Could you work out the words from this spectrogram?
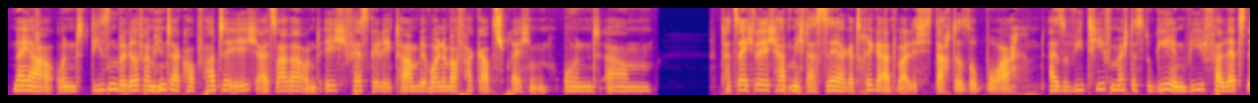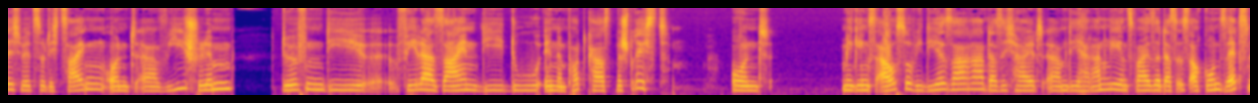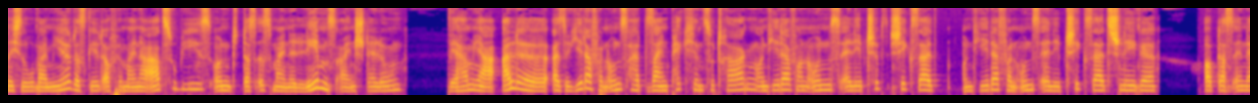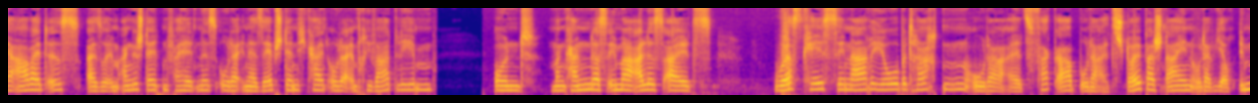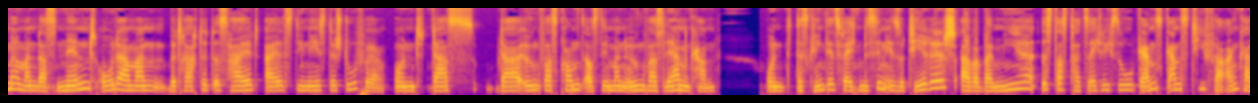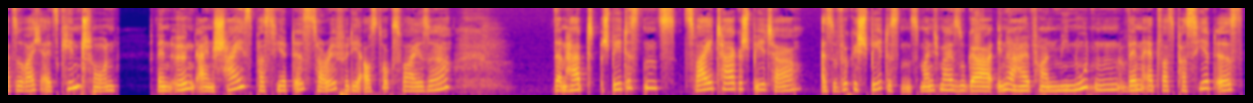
Naja, und diesen Begriff im Hinterkopf hatte ich, als Sarah und ich festgelegt haben, wir wollen über Fuck-Ups sprechen. Und ähm, tatsächlich hat mich das sehr getriggert, weil ich dachte so, boah, also wie tief möchtest du gehen? Wie verletzlich willst du dich zeigen? Und äh, wie schlimm dürfen die äh, Fehler sein, die du in einem Podcast besprichst? Und mir ging es auch so wie dir, Sarah, dass ich halt ähm, die Herangehensweise, das ist auch grundsätzlich so bei mir, das gilt auch für meine Azubis und das ist meine Lebenseinstellung. Wir haben ja alle, also jeder von uns hat sein Päckchen zu tragen und jeder von uns erlebt Schicksal und jeder von uns erlebt Schicksalsschläge, ob das in der Arbeit ist, also im Angestelltenverhältnis oder in der Selbstständigkeit oder im Privatleben. Und man kann das immer alles als Worst-Case-Szenario betrachten oder als Fuck-up oder als Stolperstein oder wie auch immer man das nennt oder man betrachtet es halt als die nächste Stufe und dass da irgendwas kommt, aus dem man irgendwas lernen kann. Und das klingt jetzt vielleicht ein bisschen esoterisch, aber bei mir ist das tatsächlich so ganz, ganz tief verankert. So war ich als Kind schon. Wenn irgendein Scheiß passiert ist, sorry für die Ausdrucksweise, dann hat spätestens zwei Tage später, also wirklich spätestens, manchmal sogar innerhalb von Minuten, wenn etwas passiert ist,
